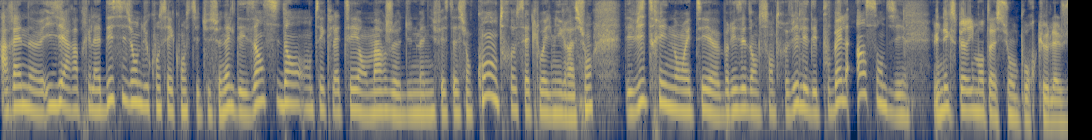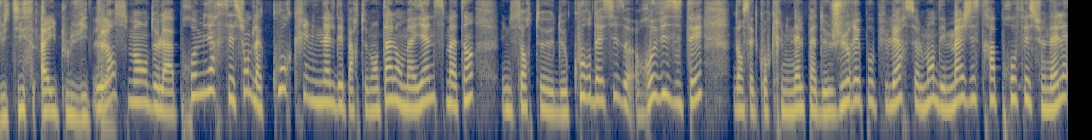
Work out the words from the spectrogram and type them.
À Rennes, euh, hier, après la décision du Conseil constitutionnel, des incidents ont éclaté en marge d'une manifestation contre cette loi immigration. Des vitrines ont été euh, brisées dans le centre-ville et des poubelles incendiées. Une expérimentation pour que la justice aille plus vite. Lancement de la première session de la Cour criminelle départementale en Mayenne ce matin, une sorte de cour d'assises revisitée. Dans cette cour criminelle, pas de jurés populaires, seulement des magistrats professionnels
